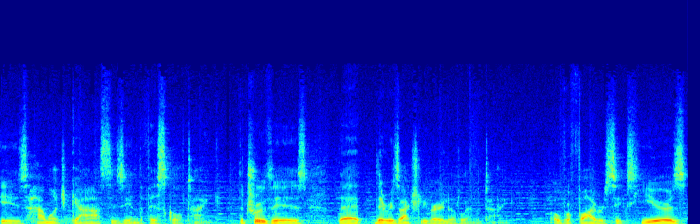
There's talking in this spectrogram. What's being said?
is how much gas is in the fiscal tank. The truth is that there is actually very little in the tank. Over five or six years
